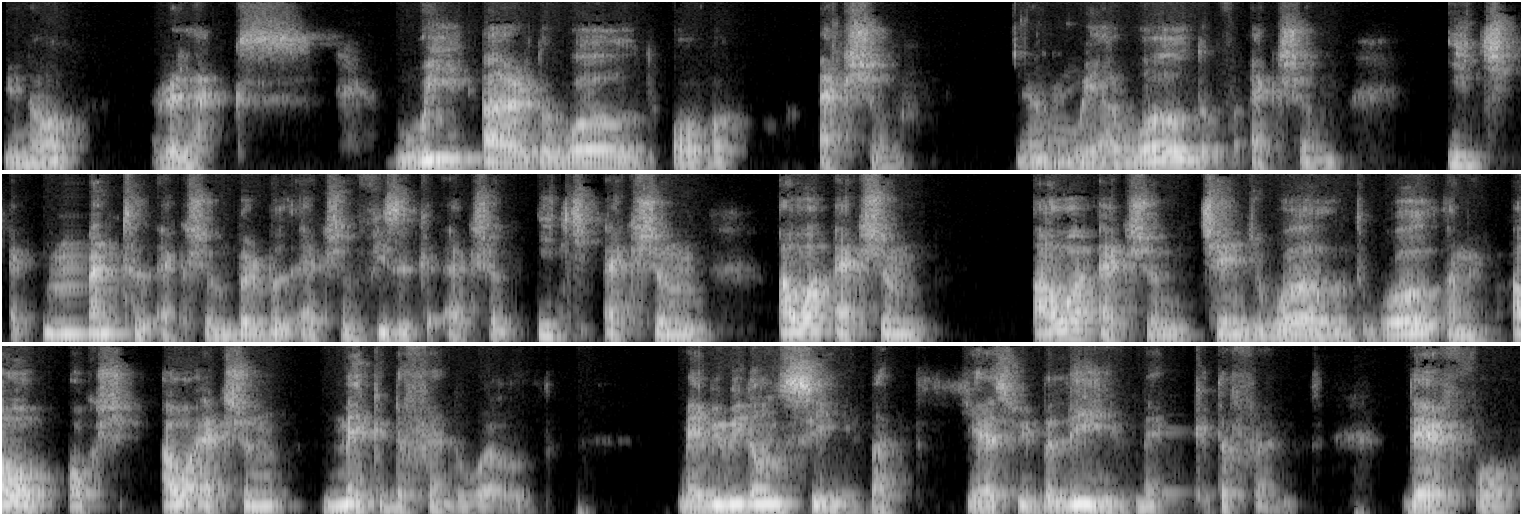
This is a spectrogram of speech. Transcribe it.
you know relax we are the world of action yeah? Right. we are world of action each mental action, verbal action, physical action, each action, our action, our action change the world. World, I mean, our our action make a different world. Maybe we don't see, but yes, we believe make a different. Therefore,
